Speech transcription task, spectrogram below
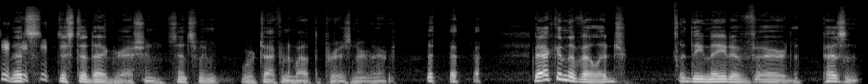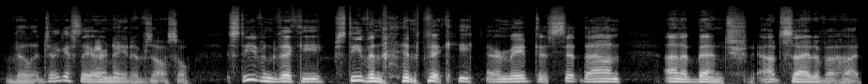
that's just a digression since we were talking about the prisoner there. Back in the village, the native or the peasant village, I guess they are natives also. Steve and Vicky, Stephen and Vicky are made to sit down on a bench outside of a hut.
